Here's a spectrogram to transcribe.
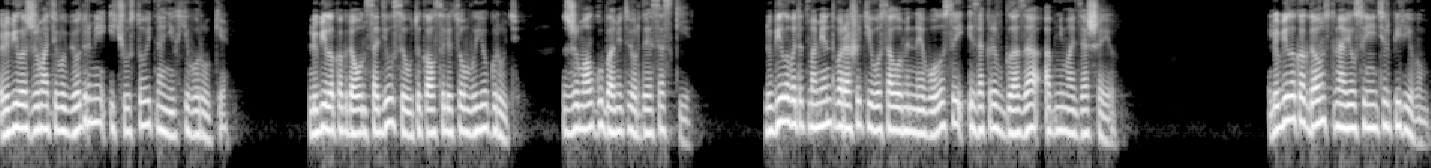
Любила сжимать его бедрами и чувствовать на них его руки. Любила, когда он садился и утыкался лицом в ее грудь, сжимал губами твердые соски. Любила в этот момент ворошить его соломенные волосы и, закрыв глаза, обнимать за шею. Любила, когда он становился нетерпеливым,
